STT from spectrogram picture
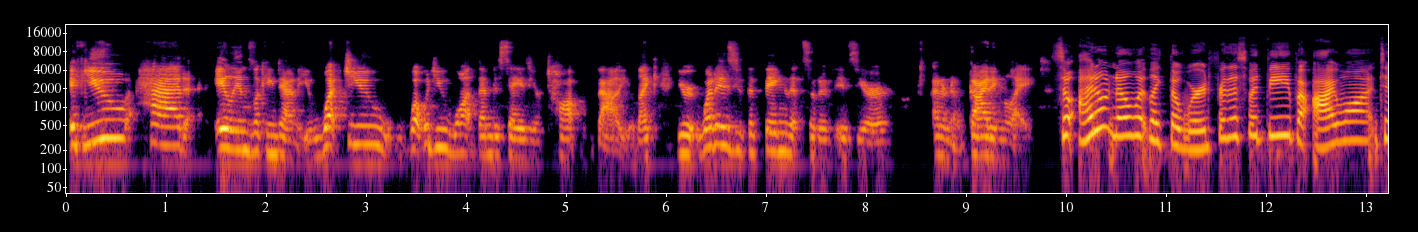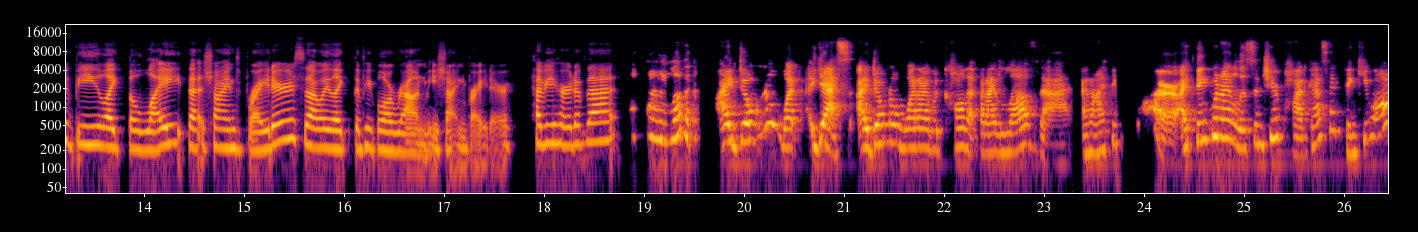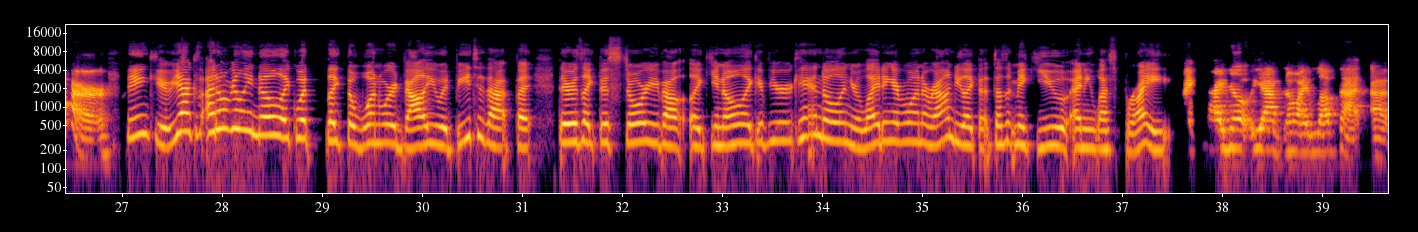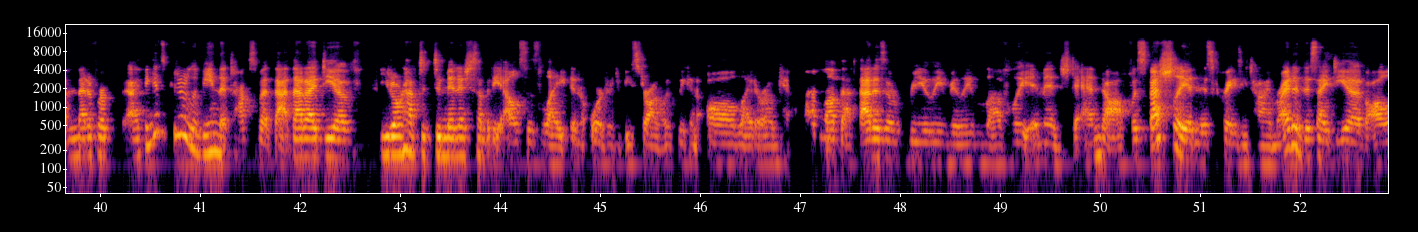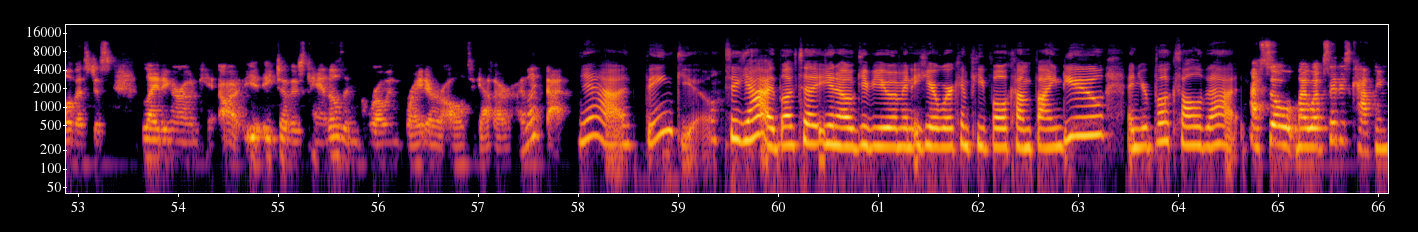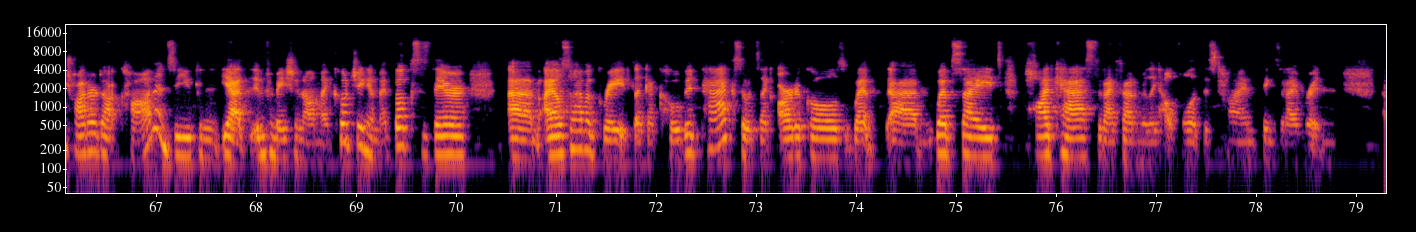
if you had aliens looking down at you what do you what would you want them to say is your top value like your what is the thing that sort of is your I don't know, guiding light. So I don't know what like the word for this would be, but I want to be like the light that shines brighter so that way like the people around me shine brighter. Have you heard of that? Oh, I love it. I don't know what yes, I don't know what I would call that, but I love that. And I think are. I think when I listen to your podcast, I think you are. Thank you. Yeah, because I don't really know like what like the one word value would be to that, but there was like this story about like you know like if you're a candle and you're lighting everyone around you, like that doesn't make you any less bright. I, I know. Yeah. No, I love that uh, metaphor. I think it's Peter Levine that talks about that. That idea of you don't have to diminish somebody else's light in order to be strong. Like we can all light our own candle. I love that. That is a really, really lovely image to end off, especially in this crazy time, right? And this idea of all of us just lighting our own uh, each other's candles and growing brighter all together. I like that. Yeah, thank you. So yeah, I'd love to, you know, give you a minute here. Where can people come find you and your books, all of that? Yeah, so my website is kathleentrotter.com, and so you can, yeah, information on my coaching and my books is there. Um, I also have a great like a COVID pack, so it's like articles, web um, websites, podcasts that I found really helpful at this time, things that I've written.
